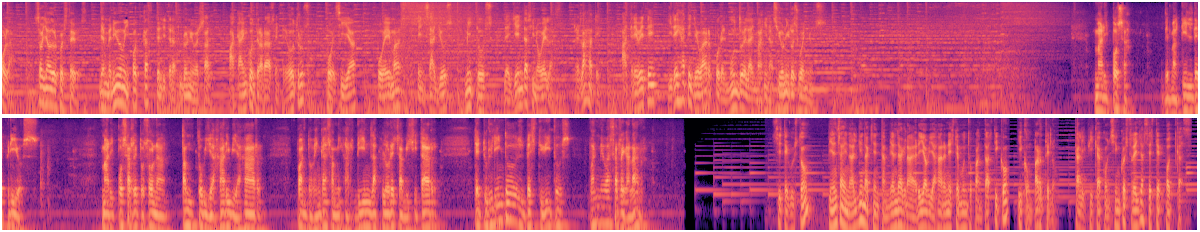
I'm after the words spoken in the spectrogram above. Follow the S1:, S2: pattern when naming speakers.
S1: Hola, soy Adolfo Esteves. Bienvenido a mi podcast de Literatura Universal. Acá encontrarás, entre otros, poesía, poemas, ensayos, mitos, leyendas y novelas. Relájate, atrévete y déjate llevar por el mundo de la imaginación y los sueños. Mariposa, de Matilde Fríos. Mariposa retozona, tanto viajar y viajar, cuando vengas a mi jardín las flores a visitar, de tus lindos vestiditos, ¿cuál me vas a regalar? Si te gustó, piensa en alguien a quien también le agradaría viajar en este mundo fantástico y compártelo. Califica con 5 estrellas este podcast.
